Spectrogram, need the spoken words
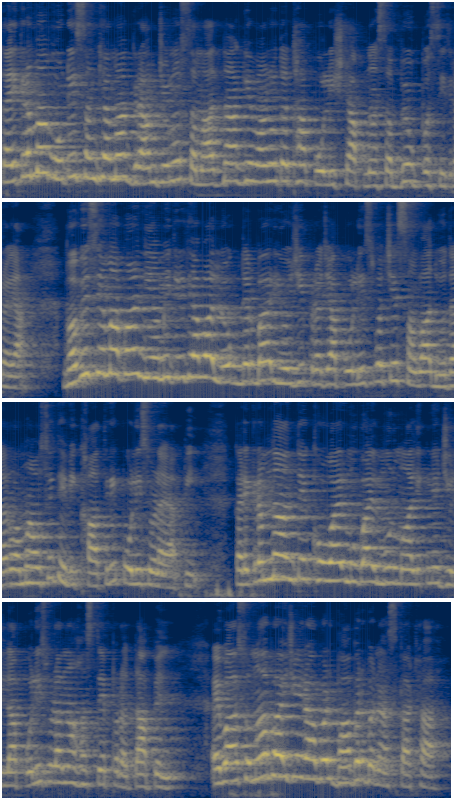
કાર્યક્રમમાં મોટી સંખ્યામાં ગ્રામજનો, સમાજના આગેવાનો તથા પોલીસ સ્ટાફના સભ્યો ઉપસ્થિત રહ્યા. ભવિષ્યમાં પણ નિયમિત રીતે આવા લોક દરબાર યોજી પ્રજા પોલીસ વચ્ચે સંવાદ વધારવામાં આવશે તેવી ખાતરી પોલીસ વડાએ આપી. કાર્યક્રમના અંતે ખોવાયેલ મોબાઈલ મૂળ માલિકને જિલ્લા પોલીસ વડાના હસ્તે પરત આપેલ. એવા સોમાભાઈ જય રાવળ ભાબર બનાસકાંઠા.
